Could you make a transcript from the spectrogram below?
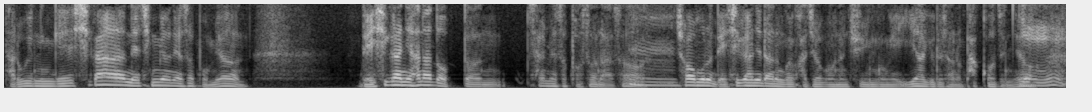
다루고 있는 게 시간의 측면에서 보면 내 시간이 하나도 없던 삶에서 벗어나서 음. 처음으로 내 시간이라는 걸 가져보는 주인공의 이야기로 저는 봤거든요. 예.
